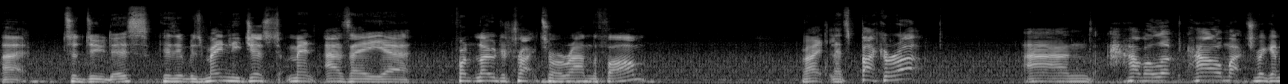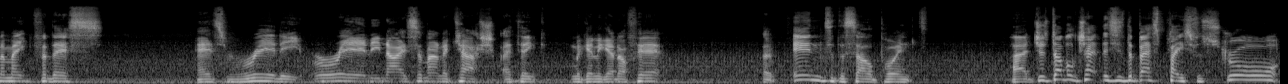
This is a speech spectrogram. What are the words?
uh, to do this because it was mainly just meant as a uh, front loader tractor around the farm. Right, let's back her up and have a look how much we're going to make for this. It's really, really nice amount of cash, I think we're going to get off here. So into the sell point. Uh, just double check this is the best place for straw.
